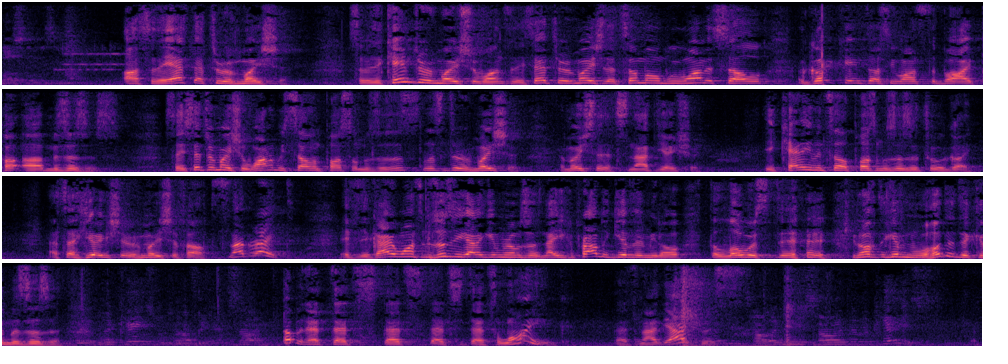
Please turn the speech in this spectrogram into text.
uh, so they asked that to Rav Moshe. So they came to Rav Moshe once, and they said to Rav Moshe that someone we want to sell, a guy came to us, he wants to buy uh, mezuzahs. So he said to Moshe, why don't we sell him pasul mezuzahs? Listen to Rav Moshe. Moshe said it's not yosher. You can't even sell pasul mezuzah to a guy. That's how yosher Rav Moshe felt. It's not right. If the guy wants mezuzah, you got to give him mezuzah. Now you can probably give him, you know, the lowest. you don't have to give him a hudadik mezuzah. No, but that, that's that's that's that's lying. That's not yashris.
